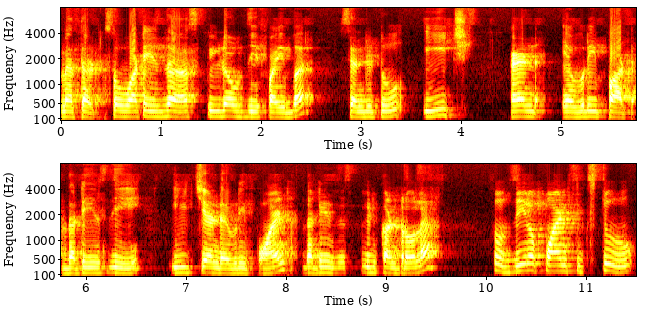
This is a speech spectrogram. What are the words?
method. So what is the speed of the fiber? Send to each and every part. That is the each and every point. That is the speed controller. So 0.6 to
